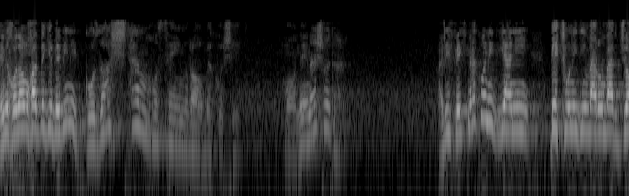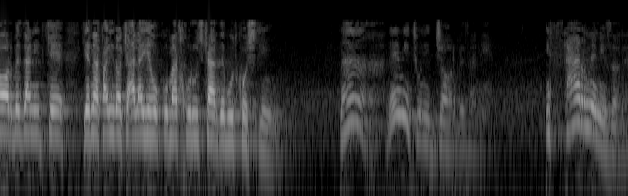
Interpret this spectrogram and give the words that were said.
یعنی خدا می‌خواد بگه ببینید گذاشتم حسین را بکشید. مانع نشدن. ولی فکر نکنید یعنی بتونید این ور ور جار بزنید که یه نفری را که علیه حکومت خروج کرده بود کشتیم. نه نمی‌تونید جار بزنید. این سر نمی‌ذاره.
